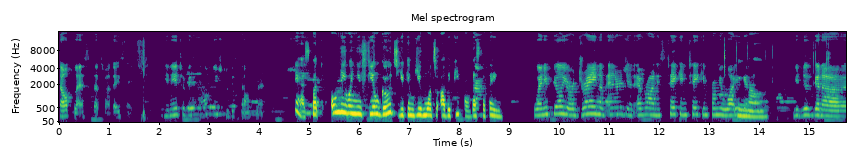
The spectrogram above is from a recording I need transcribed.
selfless. That's what they say. You need to be selfish to be selfless. Yes, but only when you feel good, you can give more to other people. That's the thing when you feel your drain of energy and everyone is taking taking from you what you're gonna no. you're just gonna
